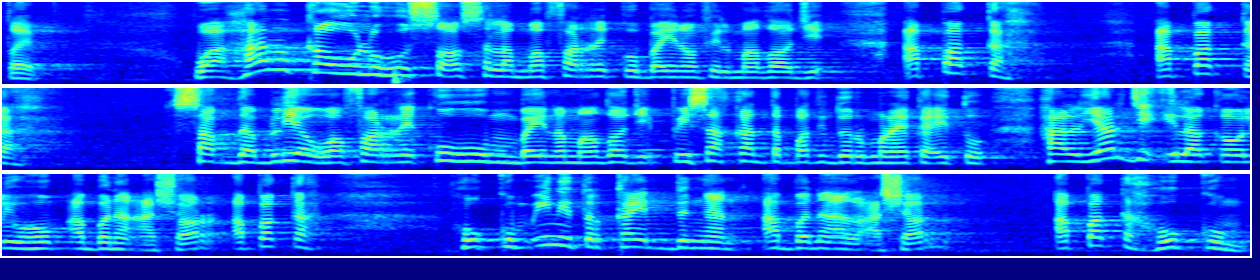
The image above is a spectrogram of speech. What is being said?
Baik. Wahal kauluhu sallallahu mafarriqu bainahum fil madaji. Apakah apakah sabda beliau wafarriquhum baina madaji. Pisahkan tempat tidur mereka itu. Hal yarji ila qauli wahum abna asyar apakah hukum ini terkait dengan abna al asyar apakah hukum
